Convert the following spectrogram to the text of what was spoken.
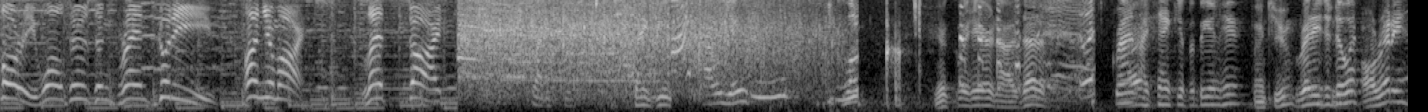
Laurie Walters, and Grant Goodeve. On your marks. Let's start. Thank you. How are you? You're, we're here now. Is that it? Grant, I thank you for being here. thank you. Ready to do it? Already?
